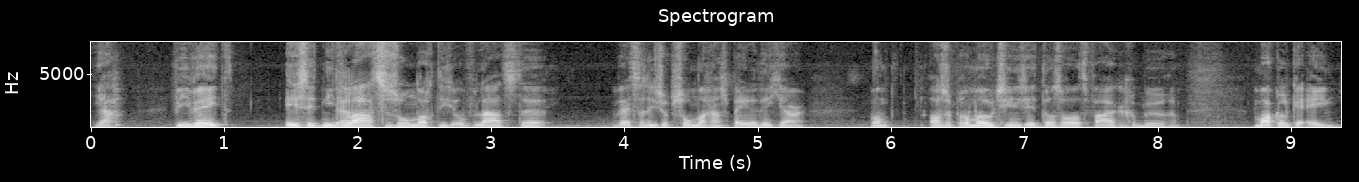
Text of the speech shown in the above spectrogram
ja, wie weet is dit niet de laatste zondag, die, of laatste wedstrijd die ze op zondag gaan spelen dit jaar. Want als er promotie in zit, dan zal het vaker gebeuren. Makkelijke één.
